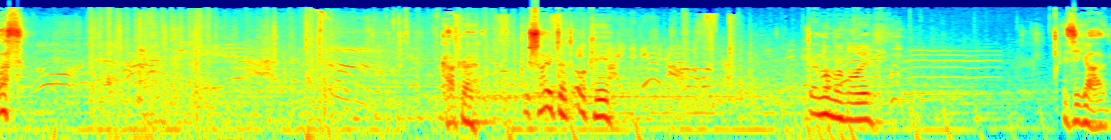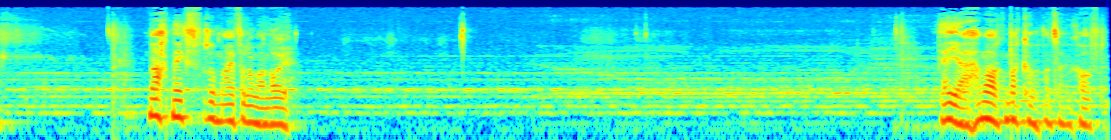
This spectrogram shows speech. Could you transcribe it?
Was? Kacke. Gescheitert, okay. Dann nochmal neu. Ist egal. Macht nichts, versuchen wir einfach nochmal neu. Ja, ja, haben wir auch gemacht, Panzer gekauft.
